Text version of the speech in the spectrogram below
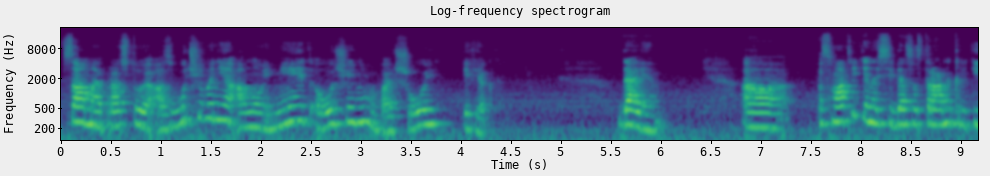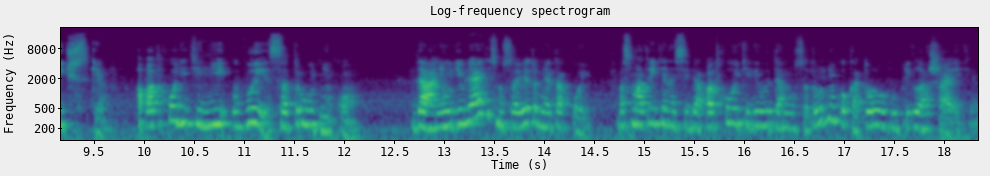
самое простое озвучивание, оно имеет очень большой эффект. Далее. А, посмотрите на себя со стороны критически. А подходите ли вы сотруднику? Да, не удивляйтесь, но совет у меня такой. Посмотрите на себя, подходите ли вы тому сотруднику, которого вы приглашаете.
